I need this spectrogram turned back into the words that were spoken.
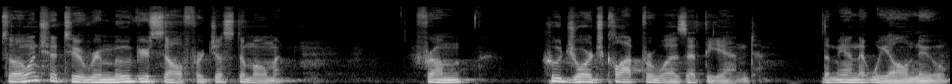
So I want you to remove yourself for just a moment from who George Klopfer was at the end, the man that we all knew.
